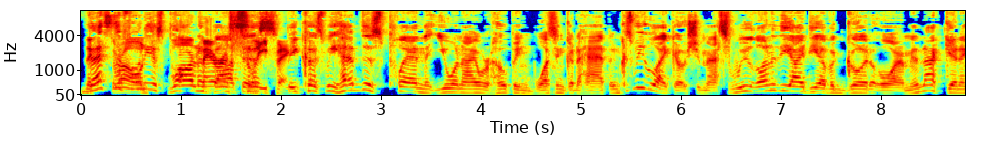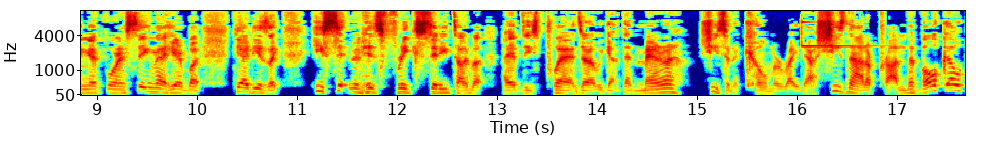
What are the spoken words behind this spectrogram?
the That's the throne funniest while part about Mera's this sleeping. because we have this plan that you and I were hoping wasn't going to happen because we like Ocean Master. We wanted the idea of a good Orm. They're not getting it. We're seeing that here, but the idea is like he's sitting in his freak city talking about, I have these plans. All right, we got that Mera. She's in a coma right now. She's not a problem. The Vulko,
